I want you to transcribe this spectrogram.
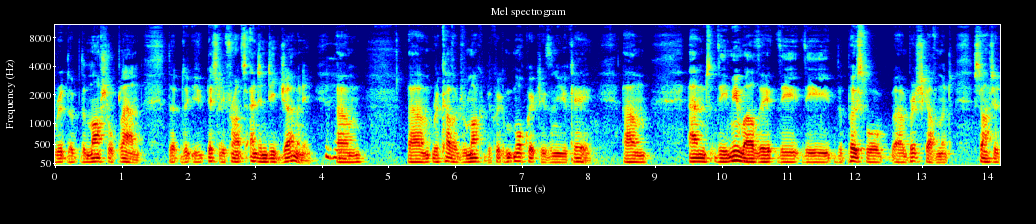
the, the, Marshall Plan that, that you, Italy, France, and indeed Germany mm-hmm. um, um, recovered remarkably quick, more quickly than the UK. And the meanwhile, the the the, the post-war uh, British government started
